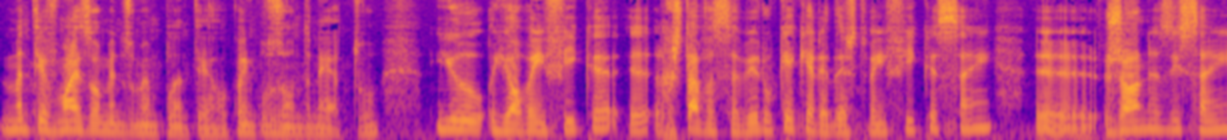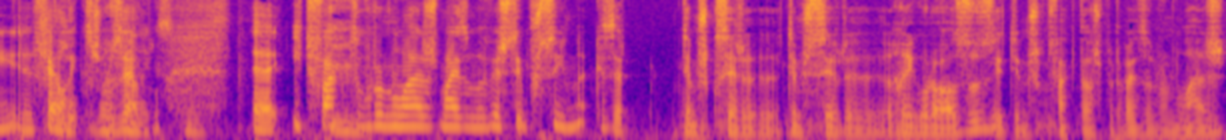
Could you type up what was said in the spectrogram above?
manteve mais ou menos o mesmo plantel, com a inclusão de Neto, e, o, e ao Benfica eh, restava saber o que é que era deste Benfica sem eh, Jonas e sem eh, Félix, João, por João exemplo. Félix. e de facto, Bruno Lage mais uma vez saiu por cima. Quer dizer, temos que ser, temos que ser rigorosos e temos que de facto dar os parabéns a Bruno Lage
